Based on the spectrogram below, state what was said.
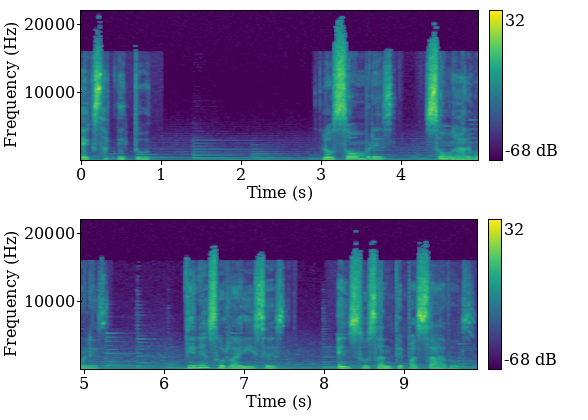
exactitud. Los hombres son árboles, tienen sus raíces en sus antepasados,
